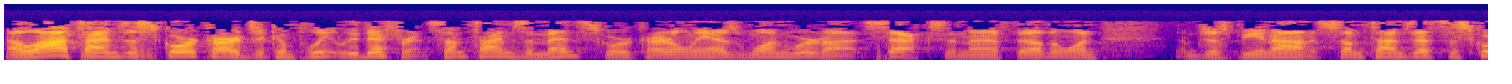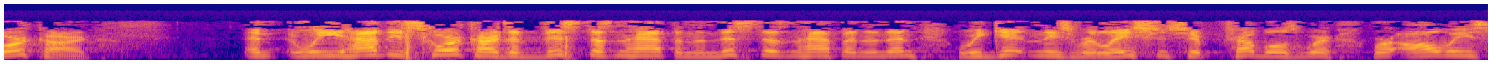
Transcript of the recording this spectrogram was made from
A lot of times the scorecards are completely different. Sometimes the men's scorecard only has one word on it, sex. And then if the other one, I'm just being honest, sometimes that's the scorecard. And we have these scorecards, if this doesn't happen, then this doesn't happen, and then we get in these relationship troubles where we're always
